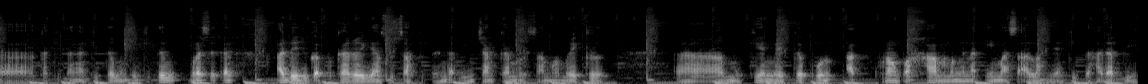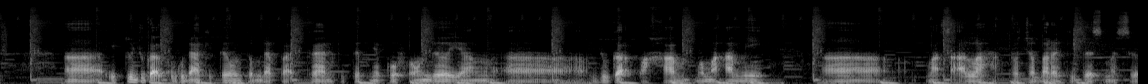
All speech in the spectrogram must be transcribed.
uh, kaki tangan kita mungkin kita merasakan ada juga perkara yang susah kita hendak bincangkan bersama mereka uh, mungkin mereka pun kurang faham mengenai masalah yang kita hadapi. Uh, itu juga kegunaan kita untuk mendapatkan kita punya co-founder yang uh, juga faham memahami uh, masalah atau cabaran kita semasa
